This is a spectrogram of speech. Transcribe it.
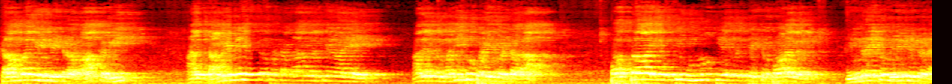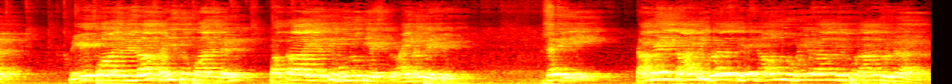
கம்பன் என்கின்ற வாக்கவி அது தமிழிலே எழுதப்பட்ட காரணத்தினாலே அதற்கு மதிப்பு குறைந்துவிட்டதா பத்தாயிரத்தி முன்னூத்தி எழுபத்தி எட்டு பாடல்கள் இன்றைக்கும் இருக்கின்றன. மிகைப்பாடுகள் எல்லாம் கழித்து பாருங்கள். பத்தாயிரத்தி முன்னூத்தி எட்டு ஐம்பத்தி எட்டு. சரி தமிழை தாண்டி உலகத்திலே நானூறு மொழிகளாக இருப்பதாக சொல்கிறார்கள்.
